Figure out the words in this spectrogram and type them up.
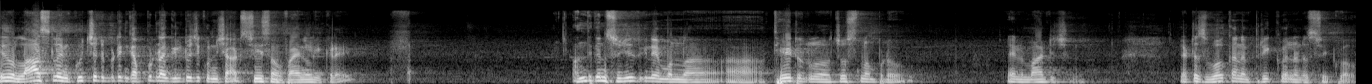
ఏదో లాస్ట్లో ఇంక కూర్చోబెట్టి ఇంకప్పుడు నాకు గిల్ట్ వచ్చి కొన్ని షార్ట్స్ చేసాం ఫైనల్గా ఇక్కడే. అందుకని సుజిత్కి నేను మొన్న ఆ థియేటర్లో చూస్తున్నప్పుడు నేను మాటిచ్చాను let us work on prequel and sequel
